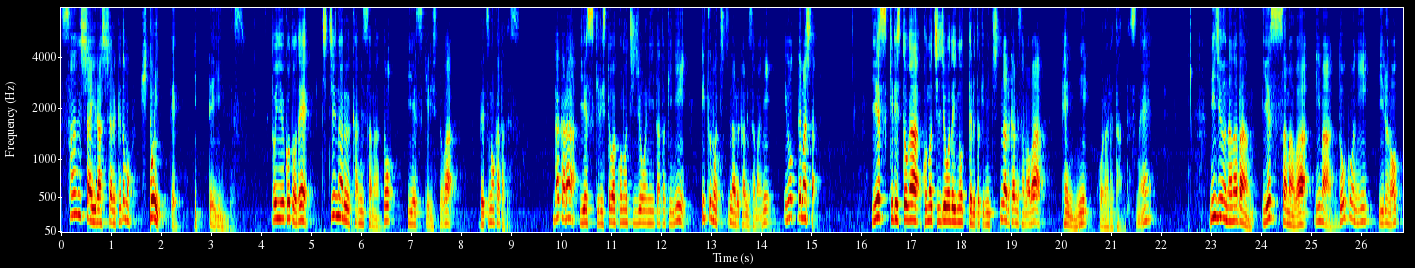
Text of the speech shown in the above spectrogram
3者いらっしゃるけども1人って言っていいんです。ということで父なる神様とイエス・キリストは別の方です。だからイエス・キリストはこの地上にいた時にいつも父なる神様に祈ってました。イエス・キリストがこの地上で祈ってる時に父なる神様は天におられたんですね。27番イエス様は今どこにいるの？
